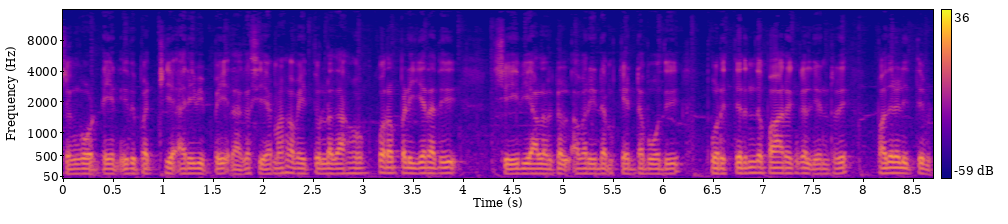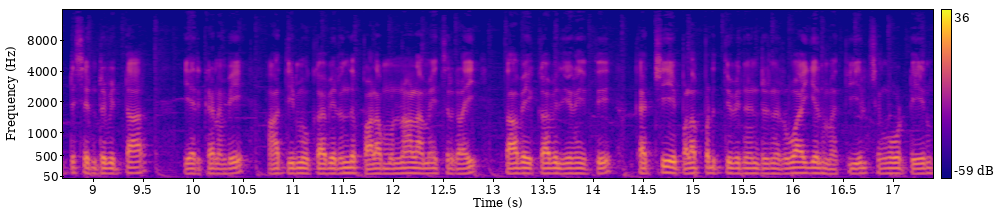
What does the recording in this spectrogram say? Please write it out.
செங்கோட்டையன் இது பற்றிய அறிவிப்பை ரகசியமாக வைத்துள்ளதாகவும் கூறப்படுகிறது. செய்தியாளர்கள் அவரிடம் கேட்டபோது பொறுத்திருந்து பாருங்கள் என்று பதிலளித்துவிட்டு சென்று விட்டார். ஏற்கனவே அதிமுகவிலிருந்து பல முன்னாள் அமைச்சர்களை தாவேக்காவில் இணைத்து கட்சியை பலப்படுத்துவேன் என்று நிர்வாகிகள் மத்தியில் செங்கோட்டையன்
